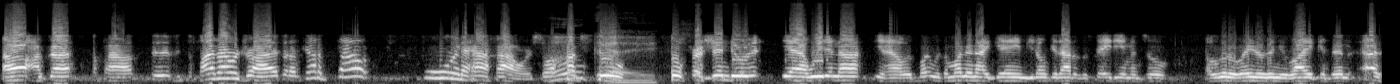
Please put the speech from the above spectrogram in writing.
Uh, I've got about it's a five hour drive, and I've got about four and a half hours. So I'm still still fresh into it. Yeah, we did not, you know, with the Monday night game, you don't get out of the stadium until a little later than you like. And then, as,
